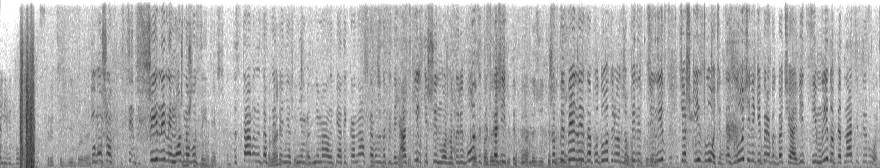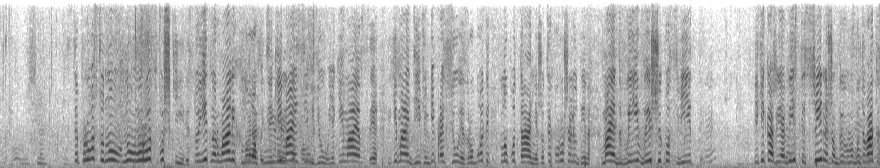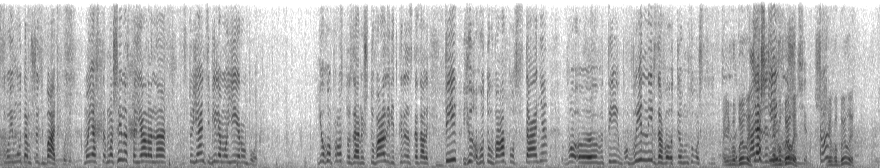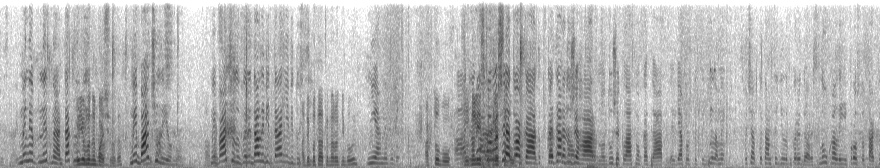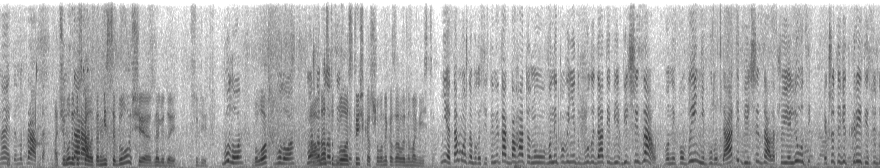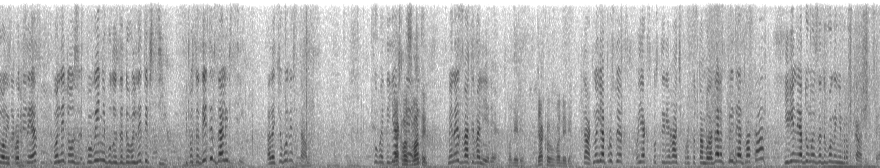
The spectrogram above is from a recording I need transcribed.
взагалі відбувається? 32 бере. Тому що ці- шини не можна Можна возити. фонарик? Ставили Фонарик запитання, включити? знім- знімали п'ятий канал, ставили запитання. А скільки шин можна перевозити? Скажіть тепер. Щоб тебе не заподозрювали, щоб ти не вчинив тяжкий злочин. Це злочин, який передбачає від 7 до 15 років. Це просто ну, ну мороз по шкірі. Стоїть нормальний хлопець, який має сім'ю, який має все, який має дівчину, який працює з роботи клопотання, що це хороша людина, має дві вищих освіти. Який каже, я візти з шини, щоб будувати своєму там щось батькові. Моя машина стояла на стоянці біля моєї роботи. Його просто заарештували, відкрили, сказали, ти готував повстання, е, ти винний в тому- ж А його били? тяжкий Його били? злочин. Що? Його били? Ми не, не знаємо. Так не Ви його не видно. бачили, так? Ми бачили його. А, Ми бачили. бачили, передали вітання від усіх. А депутати народні були? Ні, не було. А хто був? Журналісти, адвокат? Хороший була? адвокат, казав дуже гарно, дуже класно казав. Я просто сиділа. Ми спочатку там сиділи в коридорі, слухали і просто так, знаєте, ну правда. А чому Він не пускали? старався. Там місце було ще для людей в суді? Було, Було? було. Можна а у нас було тут сісти. була стичка, що вони казали, нема місця. Ні, там можна було сісти. Не так багато. Ну вони повинні були дати бі- більший зал. Вони повинні були дати більший зал. Якщо є люди, якщо це відкритий судовий процес, вони то з- повинні були задовольнити всіх і посадити в залі всіх. Але цього не сталося. Слухайте, я Як ж вас не- звати? Мене звати Валерія. Валерія. Дякую, Валерія. Так, ну я просто як як спостерігач, просто там була. Зараз прийде адвокат, і він, я думаю, з задоволенням розкаже це.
